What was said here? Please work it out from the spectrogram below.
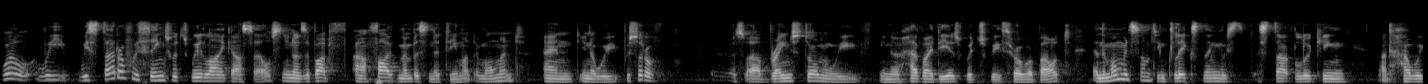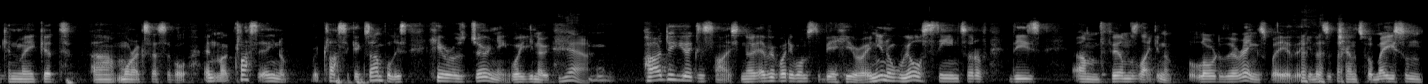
Well, we, we start off with things which we like ourselves. You know, there's about uh, five members in the team at the moment, and you know we, we sort of uh, brainstorm and we you know have ideas which we throw about. And the moment something clicks, then we start looking at how we can make it uh, more accessible. And my classic, you know, a classic example is hero's journey, where you know, yeah. how do you exercise? You know, everybody wants to be a hero, and you know, we all seen sort of these um, films like you know Lord of the Rings, where you know there's a transformation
